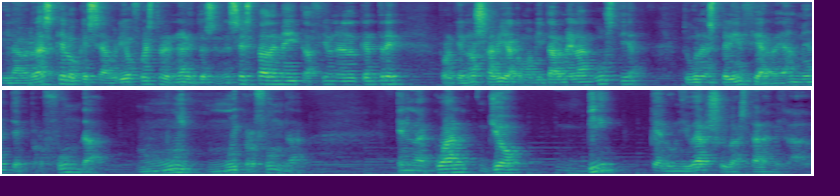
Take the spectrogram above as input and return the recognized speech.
Y la verdad es que lo que se abrió fue extraordinario. Entonces, en ese estado de meditación en el que entré, porque no sabía cómo quitarme la angustia, tuve una experiencia realmente profunda, muy, muy profunda, en la cual yo vi que el universo iba a estar a mi lado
